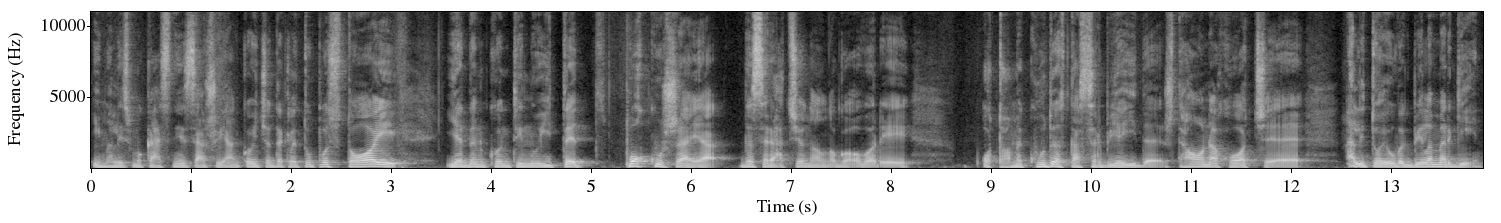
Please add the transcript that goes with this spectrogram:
imali smo kasnije Sašu Jankovića. Dakle, tu postoji jedan kontinuitet pokušaja da se racionalno govori o tome kuda ta Srbija ide, šta ona hoće, ali to je uvek bila margina.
